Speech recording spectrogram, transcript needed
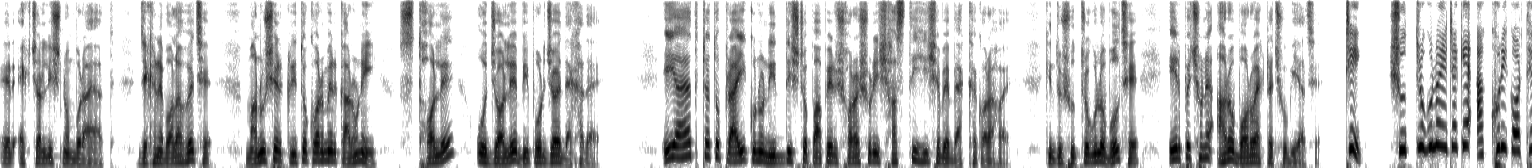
এর একচল্লিশ নম্বর আয়াত যেখানে বলা হয়েছে মানুষের কৃতকর্মের কারণেই স্থলে ও জলে বিপর্যয় দেখা দেয়। এই আয়াতটা তো প্রায়ই কোনো নির্দিষ্ট পাপের সরাসরি শাস্তি হিসেবে ব্যাখ্যা করা হয় কিন্তু সূত্রগুলো বলছে এর পেছনে আরও বড় একটা ছবি আছে। ঠিক সূত্রগুলো এটাকে আক্ষরিক অর্থে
